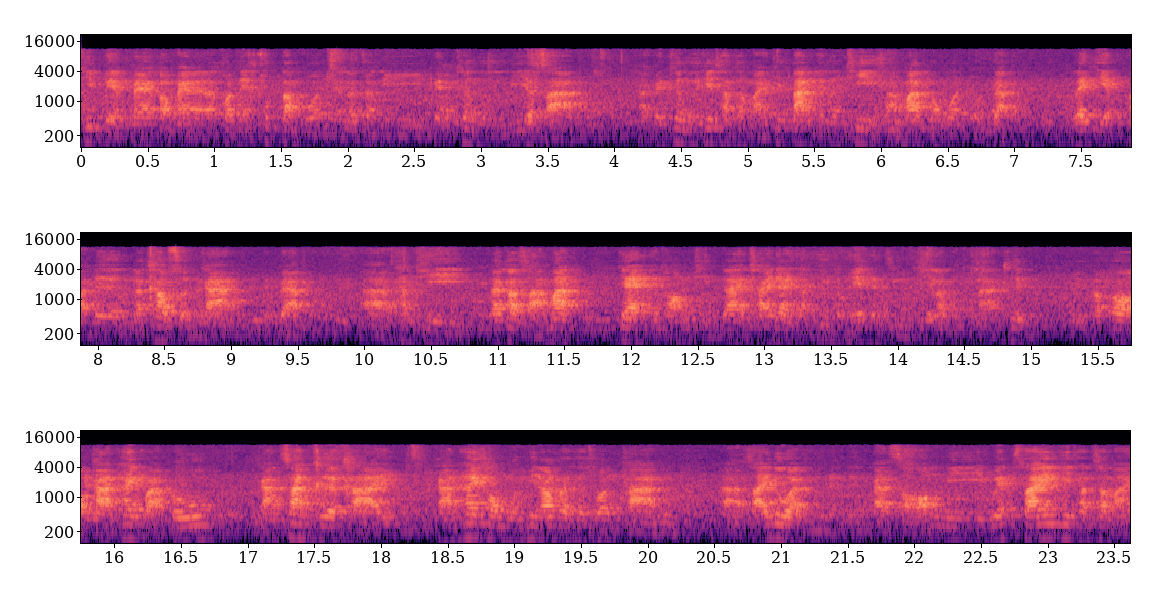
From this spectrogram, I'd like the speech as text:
ที่เปลี่ยนแปลงต่อไปในอนาคตเนี่ยทุกตำบลเนี่ยเราจะมีเป็นเครื่องมือวิทยาศาสตร์ เป็นเครื่องมือที่ทันสมัยที่ตั้งในพื้นที่ สามารถประมวลผลแบบละเอียดกว่าเดิมและเข้าส่วนกลางเป็นแบบ ทันที แล้วก็สามารถแจ้งในท้องถิ่นได้ใช้ได้ทันทีตรงนี้เป็นสิ่งที่เราพัฒนาขึ้น แล้วก็การให้ความรู้ การสร้างเครือข่าย การให้ข้อมูลพี่น้องประชาชนผ่านสายด่วน 1182 มีเว็บไซต์ที่ทันสมัย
